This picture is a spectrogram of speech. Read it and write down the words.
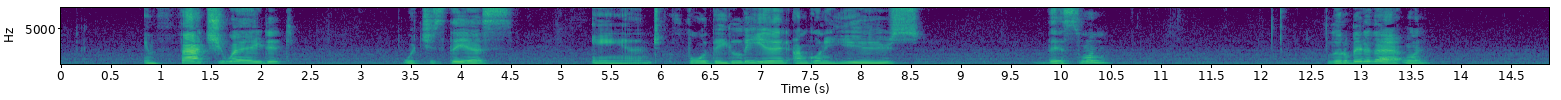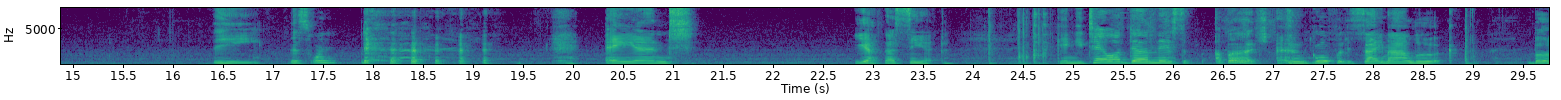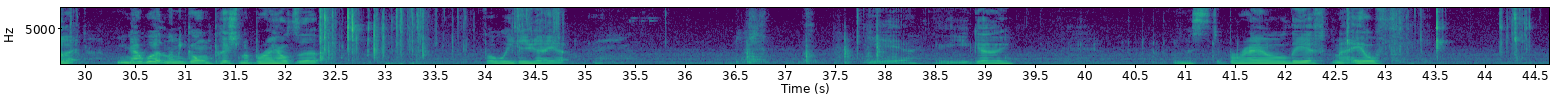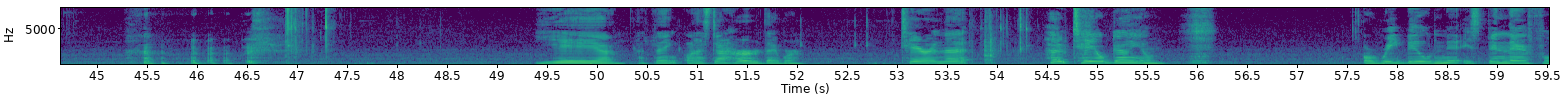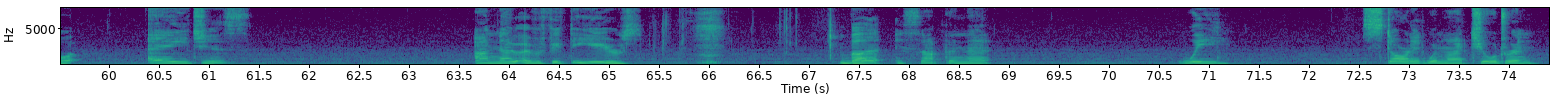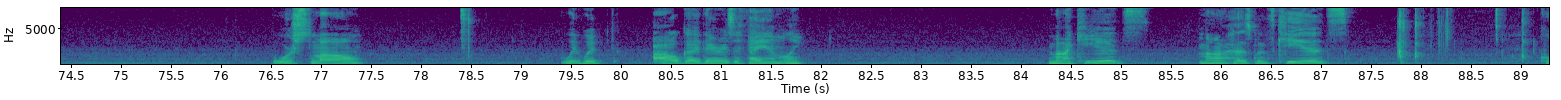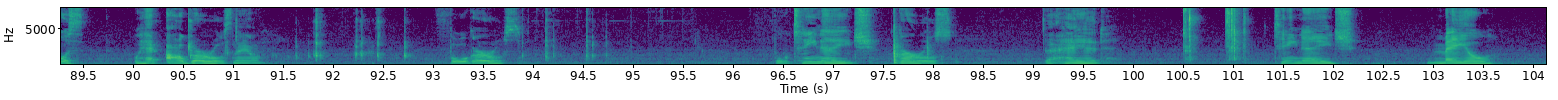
Infatuated, which is this. And for the lid, I'm going to use this one, a little bit of that one, the this one, and yeah, that's it. Can you tell I've done this a, bunch? I'm going for the same eye look. But, you know what? Let me go and push my brows up before we do that. Yeah, here you go. Mr. Brow Lift, my e.l.f. yeah, I think last I heard they were tearing that hotel down or rebuilding it. It's been there for ages. I know over 50 years. But it's something that we started when my children were small. We would all go there as a family my kids, my husband's kids. Of course, we had all girls now. Four girls. Four teenage girls that had teenage male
